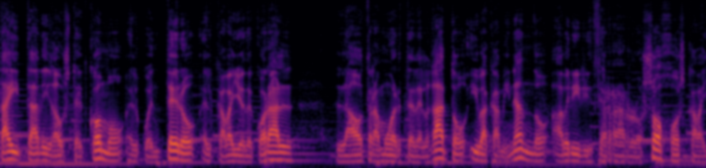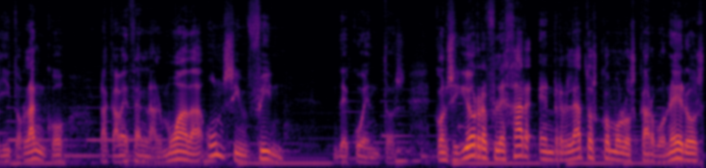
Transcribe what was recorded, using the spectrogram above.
Taita, diga usted cómo, El Cuentero, El Caballo de Coral, La otra muerte del gato, Iba caminando, Abrir y cerrar los ojos, Caballito Blanco, La cabeza en la almohada, un sinfín de cuentos. Consiguió reflejar en relatos como Los Carboneros,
